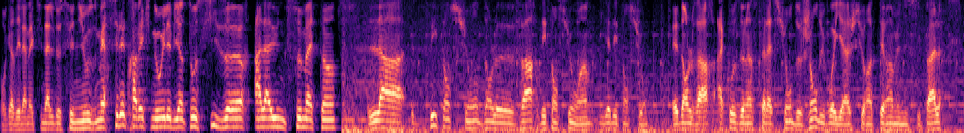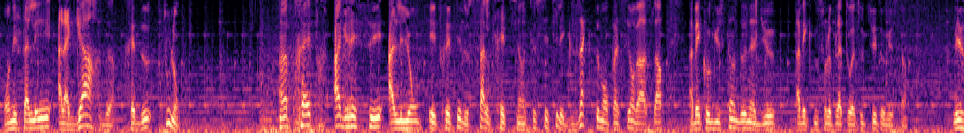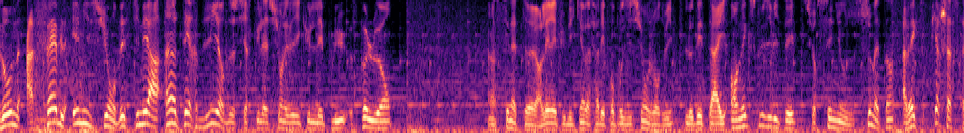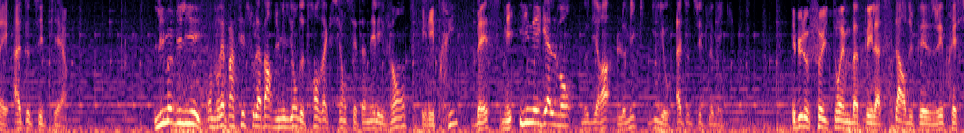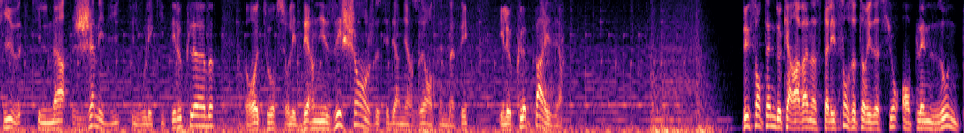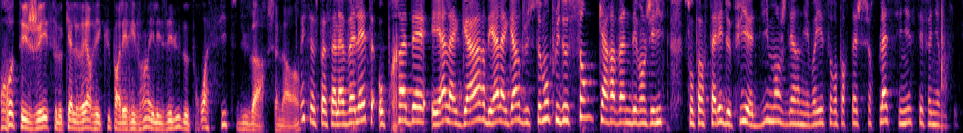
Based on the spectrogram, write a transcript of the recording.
Regardez la matinale de CNews. Merci d'être avec nous. Il est bientôt 6 heures à la une ce matin. La détention dans le Var, détention, hein, il y a des tensions et dans le Var à cause de l'installation de gens du voyage sur un terrain municipal. On est allé à la garde près de Toulon. Un prêtre agressé à Lyon et traité de sale chrétien. Que s'est-il exactement passé? On verra cela avec Augustin Donadieu avec nous sur le plateau. A tout de suite, Augustin les zones à faible émission destinées à interdire de circulation les véhicules les plus polluants. Un sénateur, les Républicains, va faire des propositions aujourd'hui. Le détail en exclusivité sur CNews ce matin avec Pierre Chasseret. A tout de suite, Pierre. L'immobilier, on devrait passer sous la barre du million de transactions cette année. Les ventes et les prix baissent, mais inégalement, nous dira Lomic Guillot. A tout de suite, Lomic. Et puis le feuilleton Mbappé, la star du PSG, précise qu'il n'a jamais dit qu'il voulait quitter le club. Retour sur les derniers échanges de ces dernières heures entre Mbappé et le club parisien. Des centaines de caravanes installées sans autorisation en pleine zone protégée. C'est le calvaire vécu par les riverains et les élus de trois sites du Var, Chana. Hein. Oui, ça se passe à la Valette, au Pradet et à la Garde. Et à la Garde, justement, plus de 100 caravanes d'évangélistes sont installées depuis euh, dimanche dernier. Voyez ce reportage sur place signé Stéphanie Rouquier.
